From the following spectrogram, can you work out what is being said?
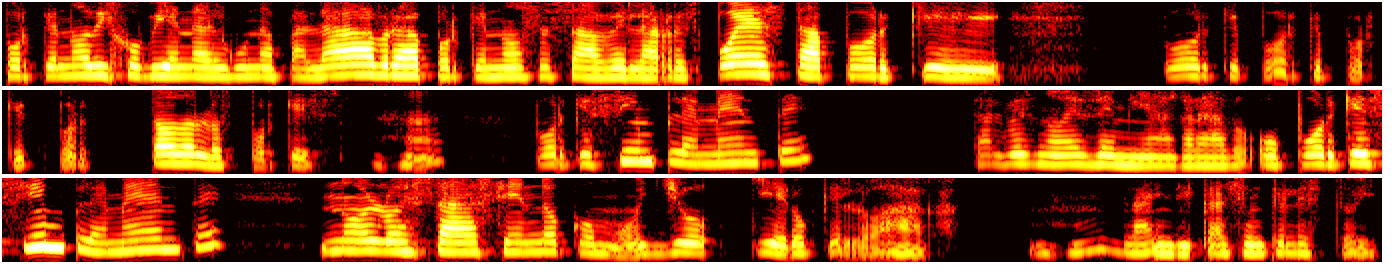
porque no dijo bien alguna palabra, porque no se sabe la respuesta, porque, porque, porque, porque, por todos los porqués, porque simplemente tal vez no es de mi agrado o porque simplemente no lo está haciendo como yo quiero que lo haga, la indicación que le estoy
